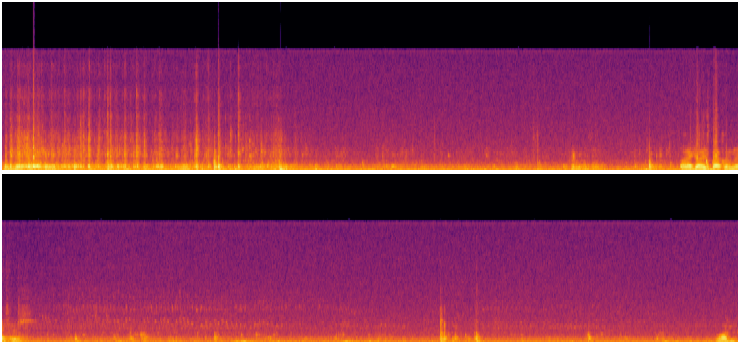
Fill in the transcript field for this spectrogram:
What do you got for us today? Yeah? What do you got for us? Alright guys, back on the next fish. Porgy.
